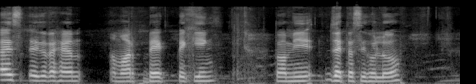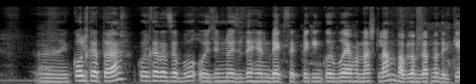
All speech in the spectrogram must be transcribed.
এই যে দেখেন আমার ব্যাগ প্যাকিং তো আমি যাইতাছি হলো কলকাতা। কলকাতা যাব, ওই জন্য এই যে দেখেন ব্যাগ স্যাগ প্যাকিং করব। এখন আসলাম, ভাবলাম যে আপনাদেরকে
